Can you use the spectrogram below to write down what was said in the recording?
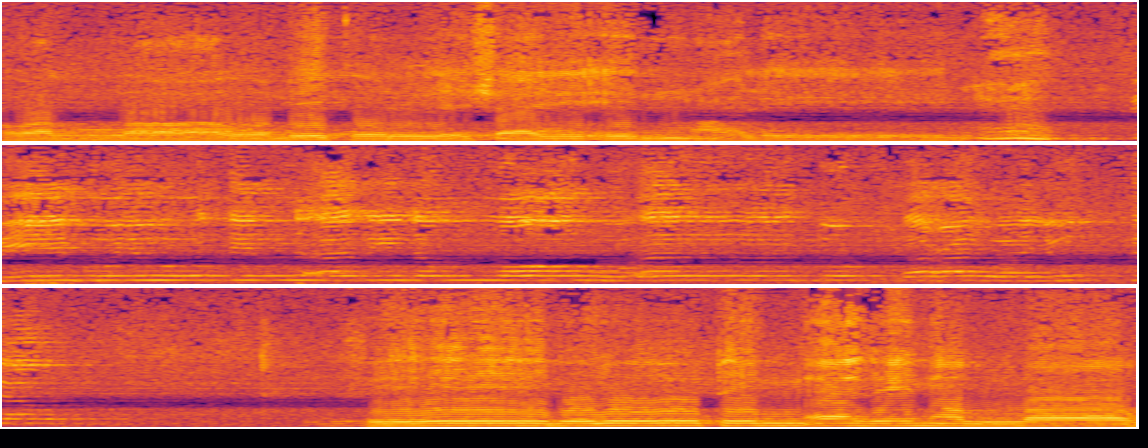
والله بكل شيء عليم. في بيوت أذن الله أن ترفع ويذكر. في بيوت أذن الله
